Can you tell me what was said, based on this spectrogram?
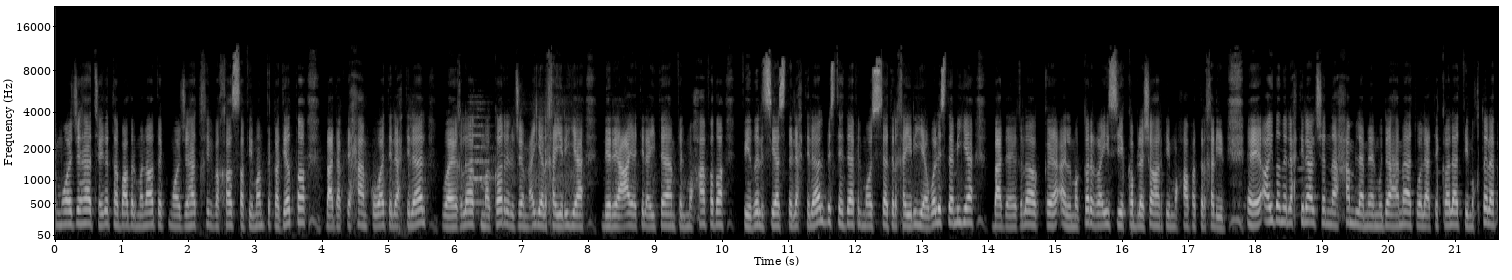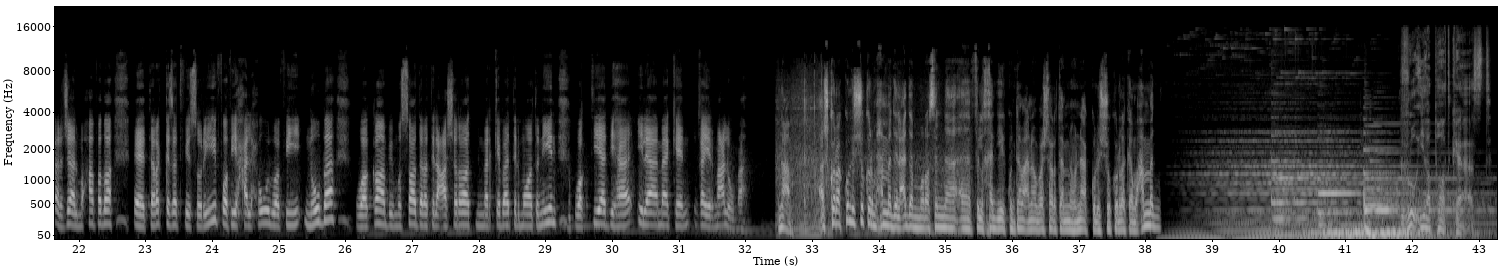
مواجهات شهدتها بعض المناطق مواجهات خفيفة خاصة في منطقة يطا بعد اقتحام قوات الاحتلال وإغلاق مقر الجمعية الخيرية لرعاية الأيتام في المحافظة في ظل سياسة الاحتلال باستهداف المؤسسات الخيرية والإسلامية بعد إغلاق المقر الرئيسي قبل شهر في محافظة الخليل. آه، أيضا الاحتلال شن حملة من المداهمات والاعتقالات في مختلف أرجاء المحافظة آه، تركزت في صريف وفي حلحول وفي نوبة وقام بمصادرة العشرات من مركبات المواطنين واقتيادها إلى أماكن غير معلومة. نعم. أشكرك كل الشكر محمد العدم مراسلنا آه، في الخليل. كنت معنا مباشرة من هناك. كل الشكر لك محمد. رؤيا بودكاست.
